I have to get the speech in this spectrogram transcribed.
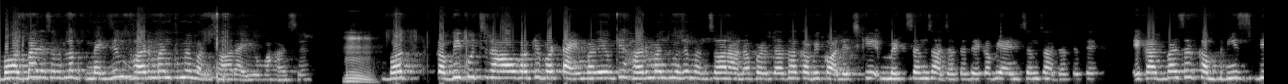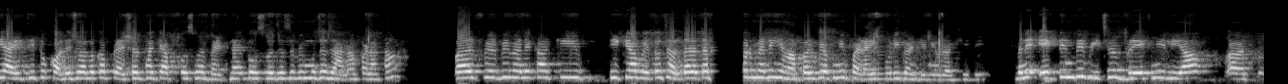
बहुत बार ऐसा मतलब मैक्सिमम हर मंथ में मंदसौर आई हूँ वहाँ से। हम्म। बहुत कभी कुछ रहा होगा कि बहुत टाइम वाले कि हर मंथ मुझे मंदसौर आना पड़ता था। कभी कॉलेज के मिड सेम्स आ जाते थे कभी एंड सेम्स आ जाते थे। एक आध बार सर कंपनीज़ भी आई थी तो कॉलेज वालों का प्रेशर था कि आपको उसमें बैठना है तो उस वजह से भी मुझे जाना पड़ा था। पर फिर भी मैंने कहा कि ठीक है अब ये तो चलता रहता है। पर मैंने यहाँ पर भी अपनी पढ़ाई पूरी कंटिन्यू रखी थी। मैंने एक दिन भी बीच में ब्रेक नहीं लिया। तो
